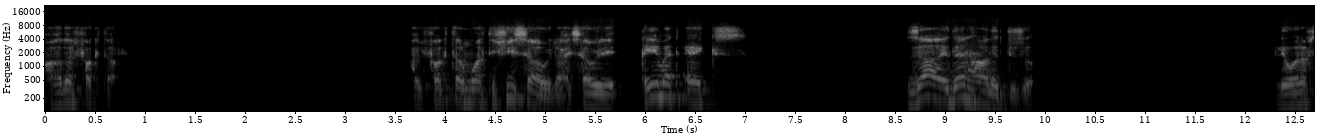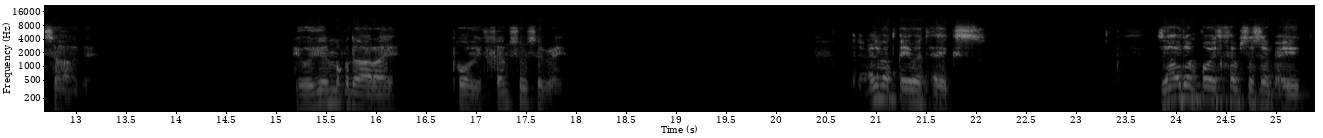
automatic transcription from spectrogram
هذا ال factor. فال factor مالتي شو يساوي؟ راح يساوي لي قيمة x زائدا هذا الجزء. اللي هو نفسه هذا. اللي هو مقداره إيه؟ 0.75 علما بقيمة x. زائد 0.75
